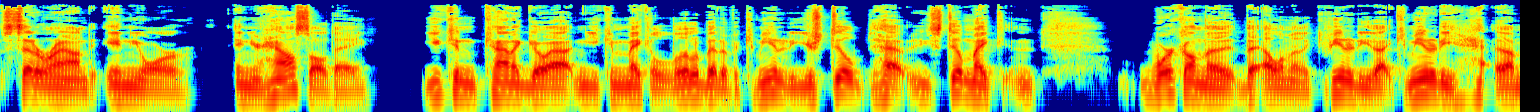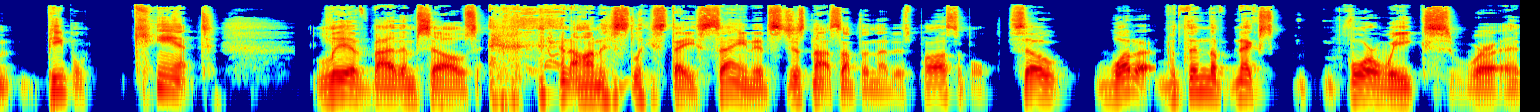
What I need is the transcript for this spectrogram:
sit around in your, in your house all day, you can kind of go out and you can make a little bit of a community. You're still have, you still make work on the, the element of community. That community, um, people can't live by themselves and honestly stay sane. It's just not something that is possible. So what are, within the next four weeks where uh,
